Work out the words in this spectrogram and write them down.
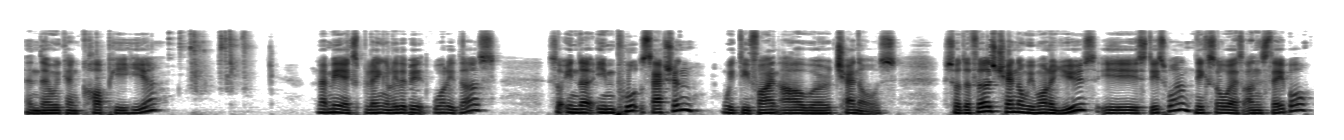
and then we can copy here. Let me explain a little bit what it does. So in the input section, we define our channels. So the first channel we want to use is this one, NixOS Unstable.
